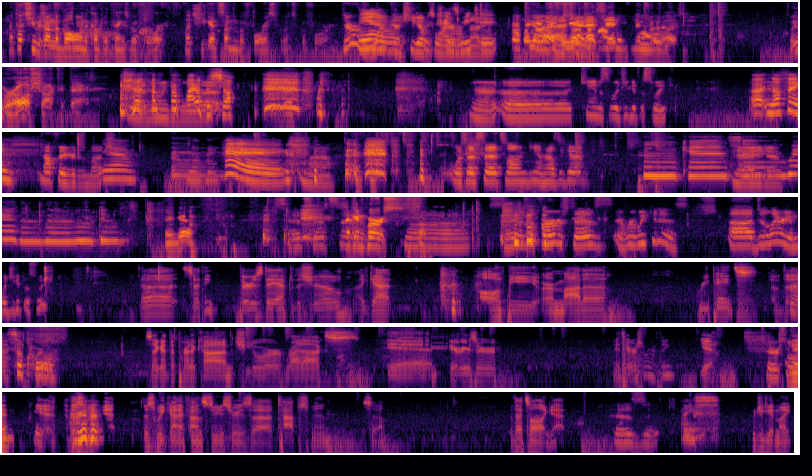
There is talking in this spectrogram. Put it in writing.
I thought she was on the ball on a couple things before. I thought she got something before us once before. There was yeah, one thing she got it before everybody. transmutate. I think Yeah, I- I Yeah, think yeah, it that's it. That's what it was. We were all shocked at that. Yeah, no one could I was that. shocked. All right, uh, Candace, what'd you get this week? Uh, nothing. I figured as much. Yeah, nothing. Hey, Wow. What's that sad song again? How's it go? Who can There you say go. where the road goes? There you go. Sad, sad, sad. Second verse. Uh, Same as the first, as every week it is. Uh, Delirium, what'd you get this week? Uh, so I think Thursday after the show, I got all of the Armada repaints of the. ah, so cool. So I got the Predacon, the Cheetor, Rhinox, and Eraser, and Terrorsaur, I think. Yeah. Terrorsaur? Then Yeah. And this, weekend, this weekend I found Studio Series uh, Top Spin. So. But that's all I got. That is it. Nice. What'd you get, Mike?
